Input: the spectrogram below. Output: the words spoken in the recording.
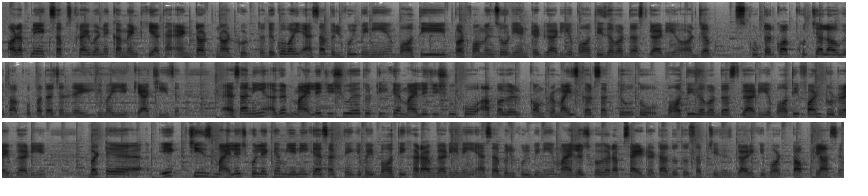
और अपने एक सब्सक्राइबर ने कमेंट किया था एंटॉट नॉट गुड तो देखो भाई, ऐसा बिल्कुल भी नहीं है। बहुत ही परफॉर्मेंस ओरिएंटेड गाड़ी है, बहुत ही ज़बरदस्त गाड़ी है और जब स्कूटर को आप खुद चलाओगे तो आपको पता चल जाएगी कि भाई ये क्या चीज़ है। ऐसा नहीं है। अगर माइलेज इशू है तो ठीक है। माइलेज इशू को आप अगर कॉम्प्रोमाइज़ कर सकते हो तो बहुत ही ज़बरदस्त गाड़ी है, बहुत ही फन टू ड्राइव गाड़ी है। बट uh, एक चीज़ माइलेज को लेकर हम ये नहीं कह सकते कि भाई बहुत ही ख़राब गाड़ी नहीं ऐसा बिल्कुल भी नहीं है। माइलेज को अगर आप साइड हटा दो तो सब चीज़ इस गाड़ी की बहुत टॉप क्लास है।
